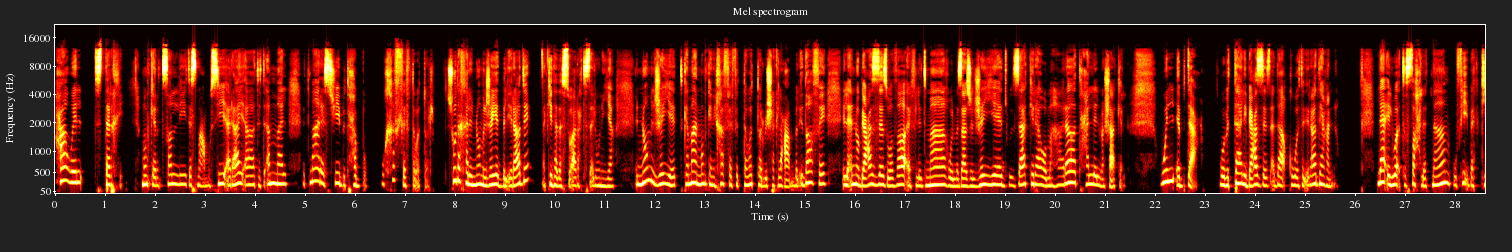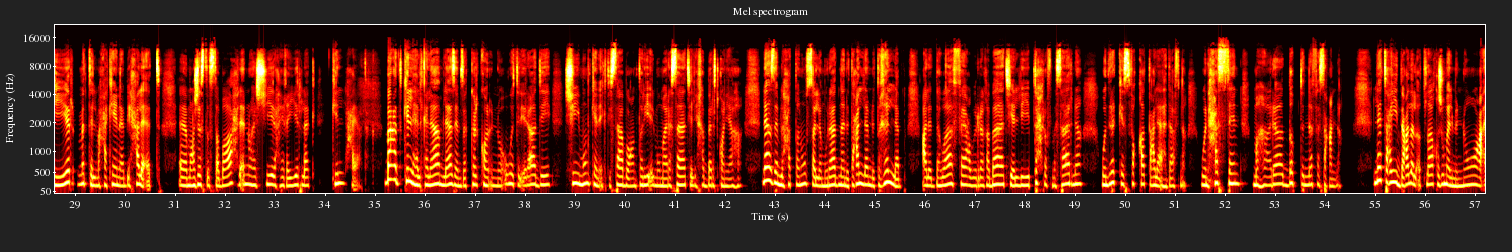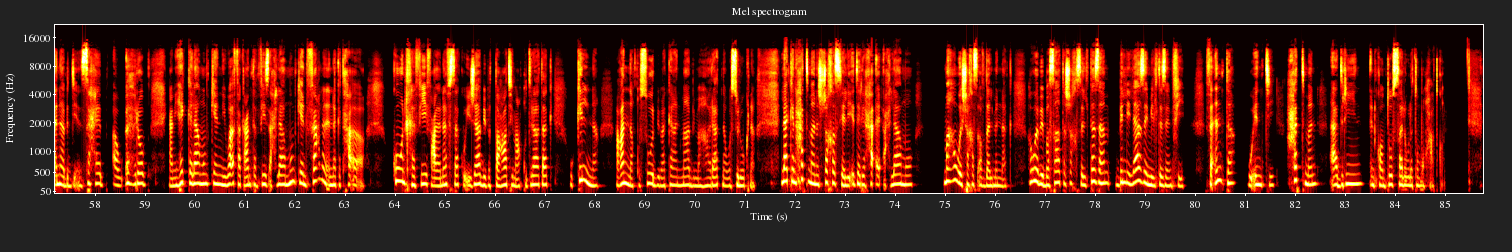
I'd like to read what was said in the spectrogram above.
حاول تسترخي. ممكن تصلي تسمع موسيقى رايقة تتأمل تمارس شي بتحبه وخفف توتر. شو دخل النوم الجيد بالإرادة؟ أكيد هذا السؤال رح تسألوني إياه. النوم الجيد كمان ممكن يخفف التوتر بشكل عام بالإضافة إلى أنه بيعزز وظائف الدماغ والمزاج الجيد والذاكرة ومهارات حل المشاكل والإبداع وبالتالي بيعزز أداء قوة الإرادة عنا لاقي الوقت الصح لتنام وفيق بكير مثل ما حكينا بحلقة آه، معجزة الصباح لأنه هالشي رح يغير لك كل حياتك. بعد كل هالكلام لازم ذكركم إنه قوة الإرادة شيء ممكن اكتسابه عن طريق الممارسات اللي خبرتكم إياها. لازم لحتى نوصل لمرادنا نتعلم نتغلب على الدوافع والرغبات يلي بتحرف مسارنا ونركز فقط على أهدافنا ونحسن مهارات ضبط النفس عنا. لا تعيد على الإطلاق جمل من نوع أنا بدي انسحب أو أهرب. يعني هيك كلام ممكن يوقفك عن تنفيذ أحلام ممكن فعلا أنك تحققها كون خفيف على نفسك وإيجابي بالتعاطي مع قدراتك وكلنا عنا قصور بمكان ما بمهاراتنا وسلوكنا. لكن حتما الشخص يلي قدر يحقق أحلامه ما هو شخص أفضل منك. هو ببساطة شخص التزم باللي لازم يلتزم فيه. فأنت وأنتي حتما قادرين إنكم توصلوا لطموحاتكم.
